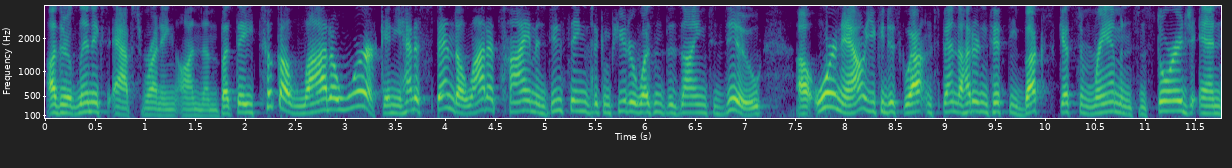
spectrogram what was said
other Linux apps running on them. But they took a lot of work, and you had to spend a lot of time and do things the computer wasn't designed to do. Uh, or now you can just go out and spend 150 bucks, get some RAM and some storage, and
